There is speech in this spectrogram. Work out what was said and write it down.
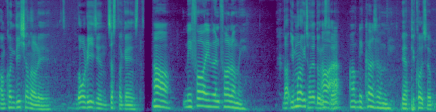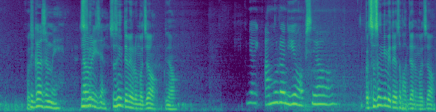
unconditionally. No reason, just against. Oh, before even follow me. 나 입문하기 전에도 Oh, 그랬어요. uh, oh, because of me. Yeah, because of. Because of me. No 스승- reason. 스승님 때문에 그런 거죠, 그냥. 그냥 아무런 이유 없이요. 그러니까 스승님에 대해서 반대하는 거죠.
